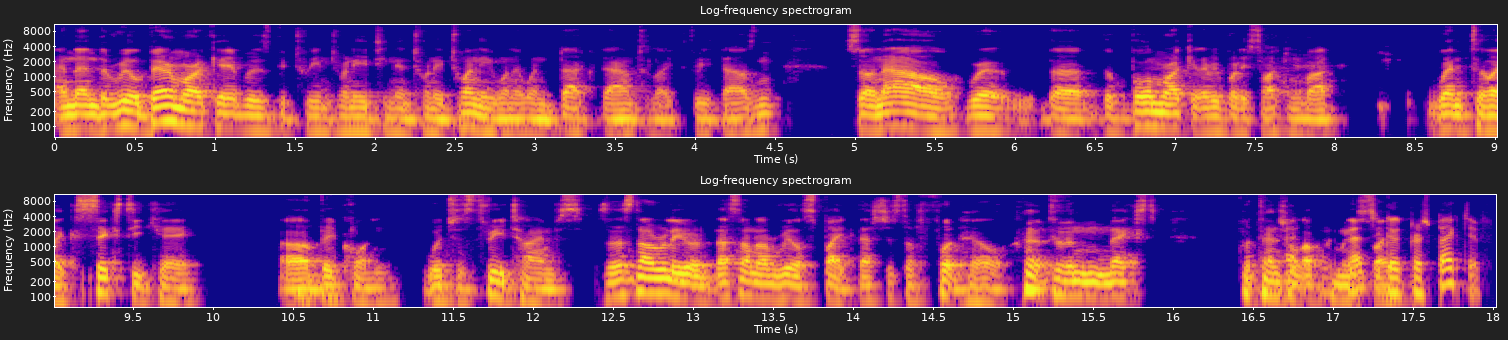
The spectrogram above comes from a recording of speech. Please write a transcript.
and then the real bear market was between 2018 and 2020 when it went back down to like 3000 so now we're the the bull market everybody's talking about went to like 60k uh, Bitcoin, which is three times. So that's not really that's not a real spike. That's just a foothill to the next potential upcoming. That's spike. a good perspective.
